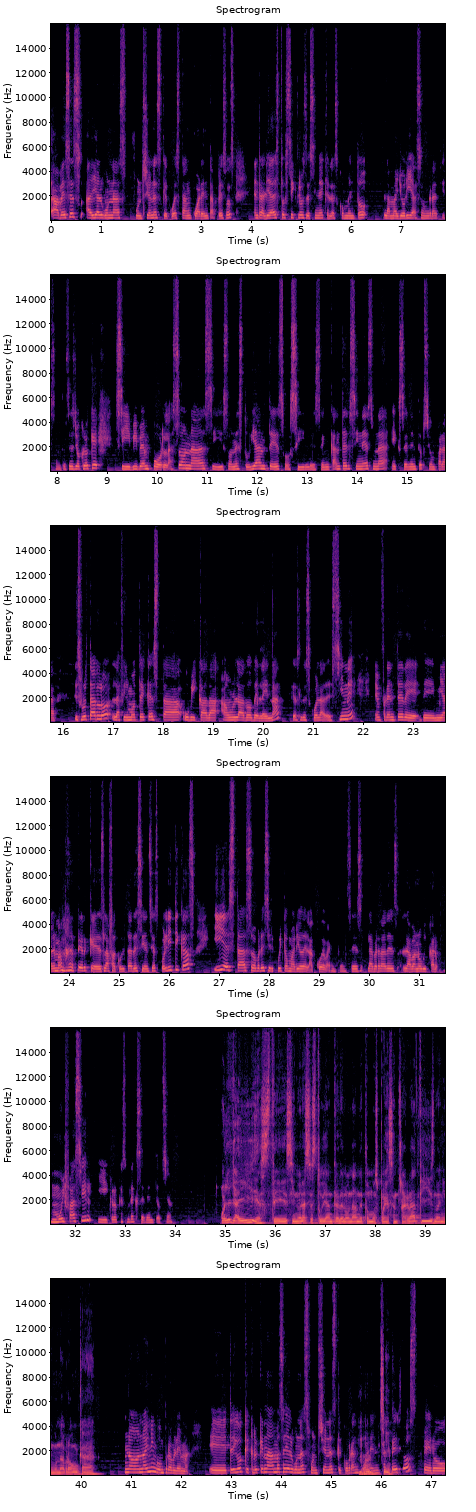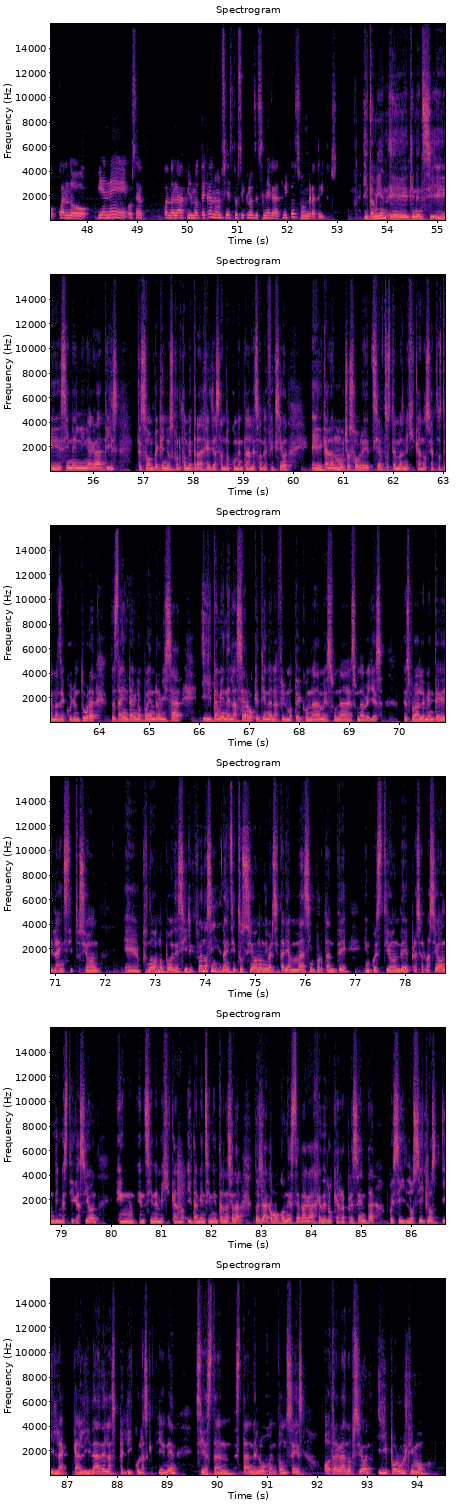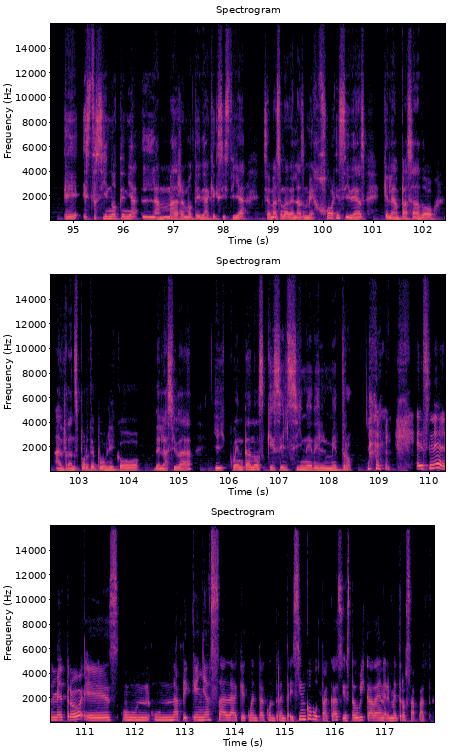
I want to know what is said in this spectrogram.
a veces hay algunas funciones que cuestan 40 pesos, en realidad estos ciclos de cine que les comento la mayoría son gratis. Entonces yo creo que si viven por la zona, si son estudiantes o si les encanta el cine, es una excelente opción para, disfrutarlo. La Filmoteca está ubicada a un lado de la ENA, que es la Escuela de Cine, enfrente de, de mi alma mater, que es la Facultad de Ciencias Políticas, y está sobre Circuito Mario de la Cueva. Entonces, la verdad es, la van a ubicar muy fácil y creo que es una excelente opción. Oye, y ahí, este, si no eres estudiante de la UNAM de Tomos, puedes entrar gratis, no hay ninguna bronca. No, no hay ningún problema. Eh, te digo que creo que nada más hay algunas funciones que cobran 40 pesos, pero cuando viene, o sea, cuando la Filmoteca anuncia estos ciclos de cine gratuitos, son gratuitos. Y también eh, tienen eh, cine en línea gratis, que son pequeños cortometrajes, ya sean documentales o de ficción, que hablan mucho sobre ciertos temas mexicanos, ciertos temas de coyuntura. Entonces también, también lo pueden revisar. Y también el acervo que tiene la Filmoteca UNAM es una, es una belleza. Es probablemente la institución eh, pues no, no puedo decir, bueno, sí, la institución universitaria más importante en cuestión de preservación, de investigación en, cine mexicano y también cine internacional. Entonces ya como con este bagaje de lo que representa, pues sí, los ciclos y la calidad de las películas que tienen, sí están, están de lujo. Entonces, otra gran opción. Y por último, eh, esto sí no tenía la más remota idea que existía. Se me hace una de las mejores ideas que le han pasado al transporte público de la ciudad. Y cuéntanos qué es el cine del metro. el cine del metro es una pequeña sala que cuenta con 35 butacas y está ubicada en el metro Zapata.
